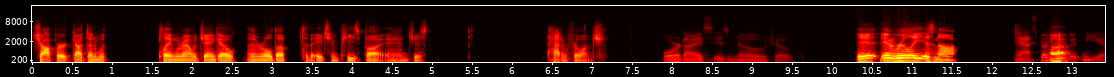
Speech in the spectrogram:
Chopper got done with playing around with Jango and then rolled up to the HMP's butt and just had him for lunch. Four dice is no joke. It Yeah. it really is not. Yeah, especially Uh, with the uh,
